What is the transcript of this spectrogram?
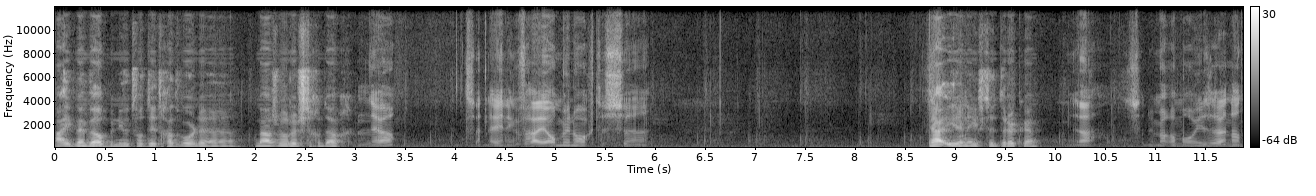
Ah, ik ben wel benieuwd wat dit gaat worden eh, na zo'n rustige dag. Ja, het zijn de enige vrije ambu nog, dus eh, Ja, iedereen heeft het druk hè. ja, het zal nu maar een mooie zijn dan.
